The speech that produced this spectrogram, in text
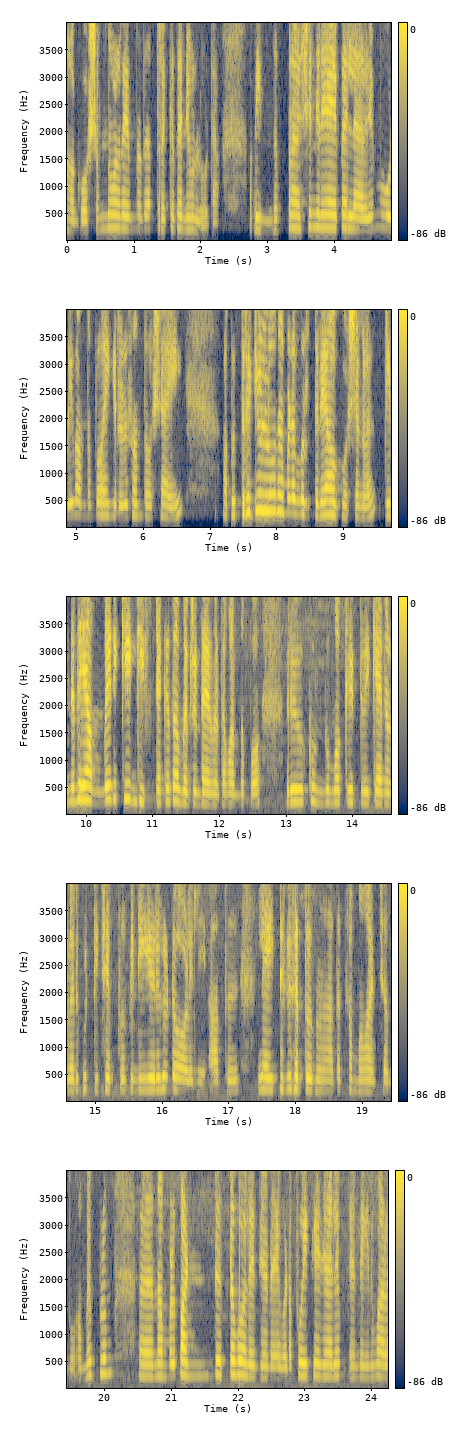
ആഘോഷം എന്ന് പറയുന്നത്. അത്രയ്ക്ക് തന്നെ ഉള്ളൂ കേട്ടോ അപ്പം ഇന്ന് പ്രാവശ്യം ഇങ്ങനെ ആയപ്പോൾ എല്ലാവരും ഓടി വന്നപ്പോൾ ഭയങ്കര ഒരു സന്തോഷമായി അപ്പോൾ ഇത്രയൊക്കെ ഉള്ളൂ നമ്മുടെ ബർത്ത്ഡേ ആഘോഷങ്ങൾ പിന്നെ ദേ അമ്മ എനിക്ക് ഗിഫ്റ്റ് ഒക്കെ തന്നിട്ടുണ്ടായിരുന്നു കേട്ടോ വന്നപ്പോൾ ഒരു കുങ്കുമൊക്കെ ഇട്ട് വെക്കാനുള്ള ഒരു കുട്ടി ചെപ്പ് പിന്നെ ഈ ഒരു ഡോളില്ലേ അത് ലൈറ്റൊക്കെ കത്തുന്നത് അതൊക്കെ അമ്മ വാങ്ങിച്ചു തന്നു. അമ്മ എപ്പോഴും നമ്മൾ പണ്ടത്തെ പോലെ തന്നെയാണ്. എവിടെ പോയി കഴിഞ്ഞാലും എന്തെങ്കിലും വള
